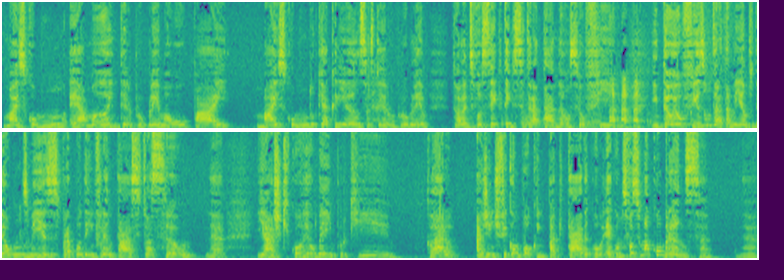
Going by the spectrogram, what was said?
o mais comum é a mãe ter problema ou o pai mais comum do que a criança ter um problema. Então ela diz: você que tem que se tratar, não seu filho. então eu fiz um tratamento de alguns meses para poder enfrentar a situação, né? E acho que correu bem, porque, claro, a gente fica um pouco impactada, é como se fosse uma cobrança, né?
